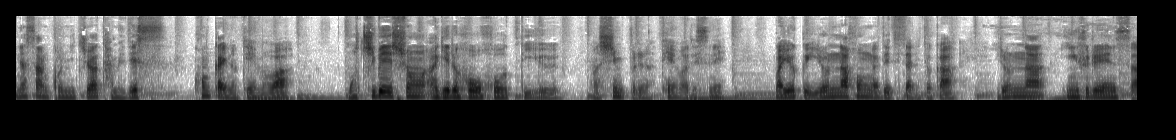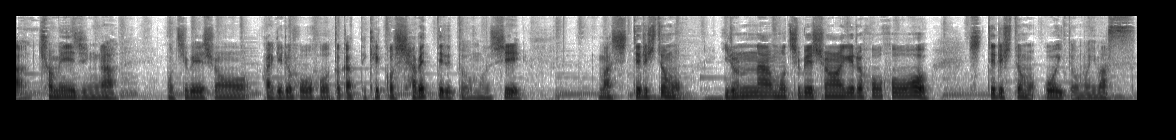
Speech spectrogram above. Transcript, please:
皆さんこんにちはためです。今回のテーマはモチベーションを上げる方法っていう、まあ、シンプルなテーマですね、まあ、よくいろんな本が出てたりとかいろんなインフルエンサー著名人がモチベーションを上げる方法とかって結構喋ってると思うしまあ知ってる人もいろんなモチベーションを上げる方法を知ってる人も多いと思います。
